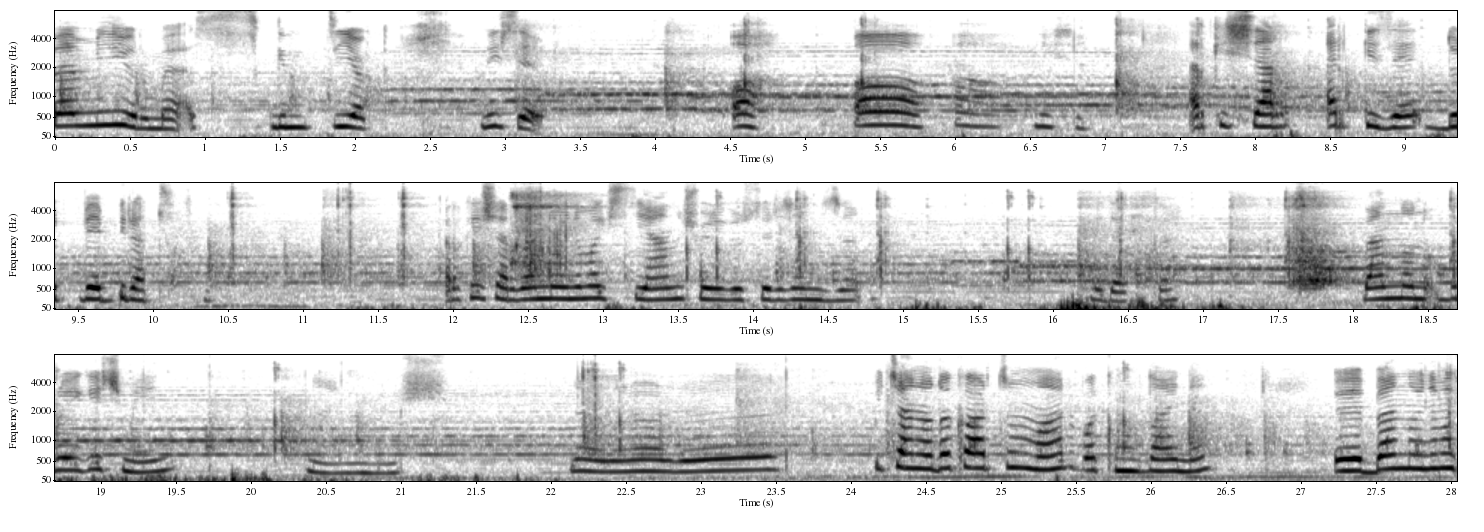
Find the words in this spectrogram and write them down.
Ben biliyorum ya. Sıkıntı yok. Neyse. Ah. Ah. Ah. Neyse. Arkadaşlar herkese 4 ve 1 atıyorum. Arkadaşlar ben oynamak isteyen şöyle göstereceğim size. Bir dakika. Ben de buraya geçmeyin. Ne olmamış. Nerede nerede? Bir tane oda kartım var. Bakın burada aynen. Ee, ben oynamak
